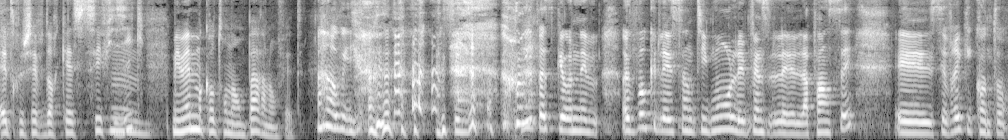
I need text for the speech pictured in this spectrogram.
être chef d'orchestre, c'est physique, hmm. mais même quand on en parle, en fait. Ah oui. c'est bien. oui, parce qu'on faut que les sentiments, les, la pensée, et c'est vrai que quand on,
